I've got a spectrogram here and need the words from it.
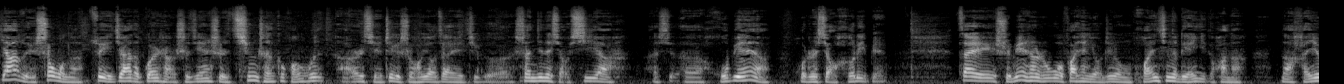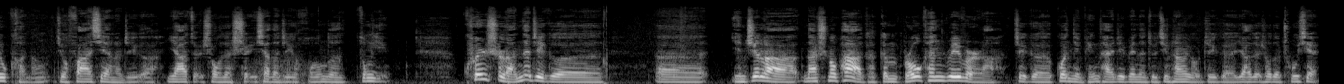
鸭嘴兽呢，最佳的观赏时间是清晨和黄昏啊，而且这个时候要在这个山间的小溪啊、啊呃湖边啊或者小河里边，在水面上如果发现有这种环形的涟漪的话呢，那很有可能就发现了这个鸭嘴兽在水下的这个活动的踪影。昆士兰的这个呃 i n g i l a National Park 跟 Broken River 啊，这个观景平台这边呢，就经常有这个鸭嘴兽的出现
